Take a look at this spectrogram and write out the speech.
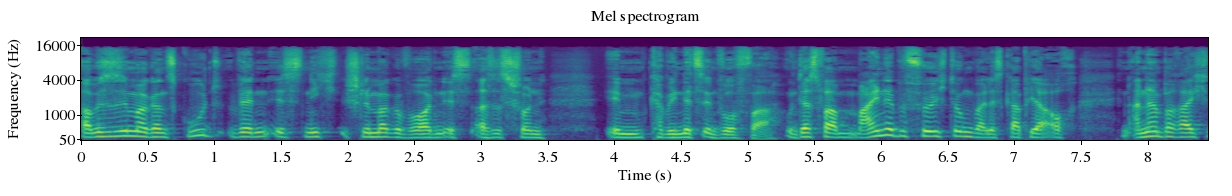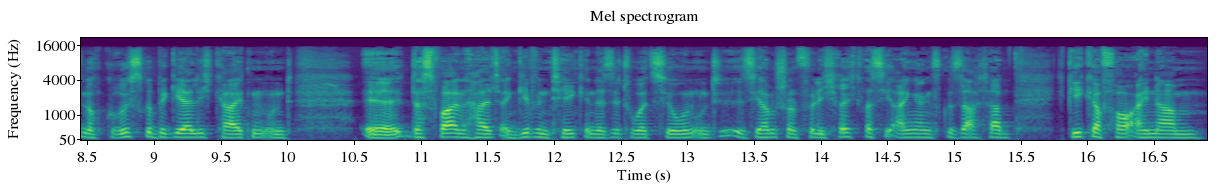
aber es ist immer ganz gut, wenn es nicht schlimmer geworden ist, als es schon im Kabinettsentwurf war. Und das war meine Befürchtung, weil es gab ja auch in anderen Bereichen noch größere Begehrlichkeiten und äh, das war halt ein Give and Take in der Situation. Und Sie haben schon völlig recht, was Sie eingangs gesagt haben. Die GKV-Einnahmen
